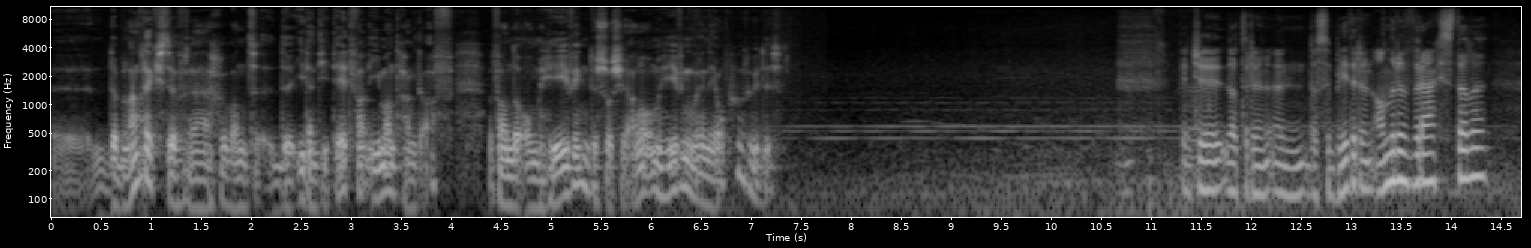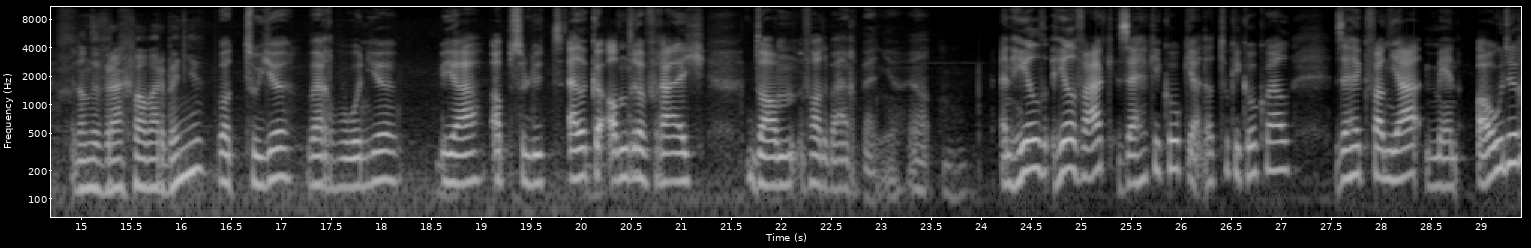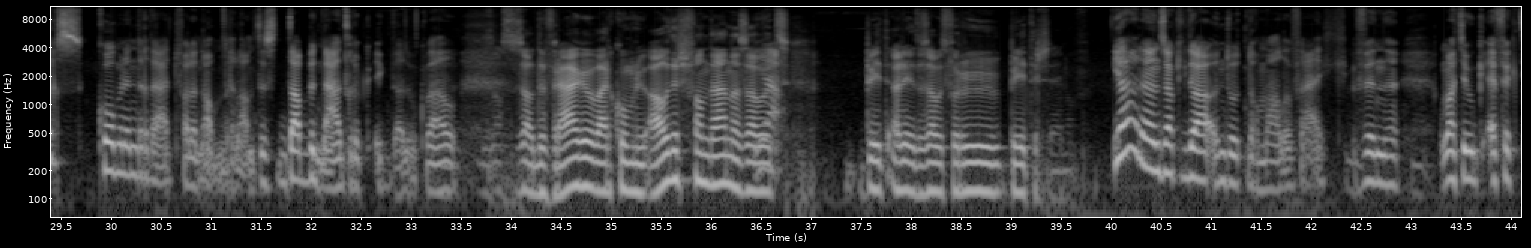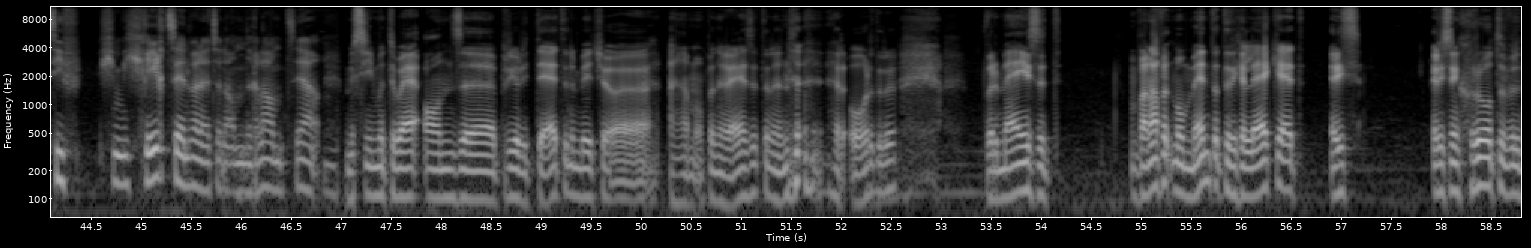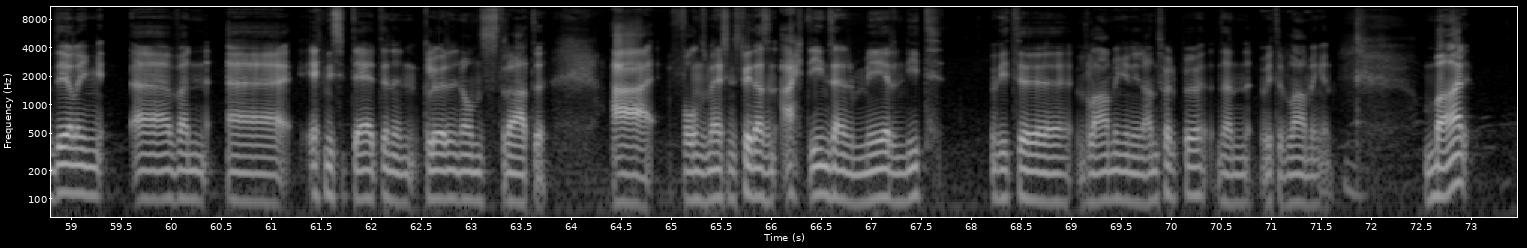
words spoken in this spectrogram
uh, de belangrijkste vragen, want de identiteit van iemand hangt af van de omgeving, de sociale omgeving waarin hij opgegroeid is. Vind je dat, er een, een, dat ze beter een andere vraag stellen dan de vraag van waar ben je? Wat doe je? Waar woon je? Ja, absoluut. Elke andere vraag dan van waar ben je. Ja. En heel, heel vaak zeg ik ook, ja, dat doe ik ook wel, zeg ik van ja, mijn ouders komen inderdaad van een ander land. Dus dat benadruk ik dat ook wel. Dus als ze zouden vragen waar komen uw ouders vandaan, dan zou, het, beter, allez, dan zou het voor u beter zijn? Of? Ja, dan zou ik dat een doodnormale vraag vinden. Omdat die ook effectief gemigreerd zijn vanuit een ander land. Ja. Misschien moeten wij onze prioriteiten een beetje uh, op een rij zetten en herorderen. Voor mij is het vanaf het moment dat er gelijkheid er is, er is een grote verdeling uh, van uh, etniciteiten en kleuren in onze straten. volgens mij sinds 2018 zijn er meer niet-witte Vlamingen in Antwerpen dan witte Vlamingen. Maar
